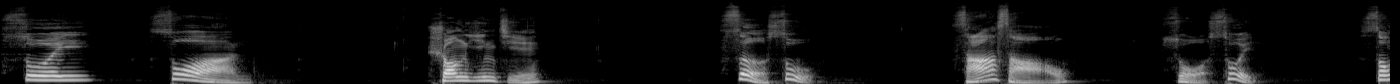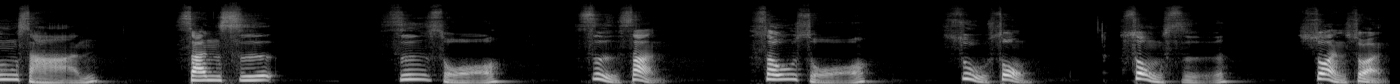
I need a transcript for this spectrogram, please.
虽、算。双音节：色素、洒扫、琐碎、松散、三思、思索、四散。搜索、诉讼、送死、算算、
